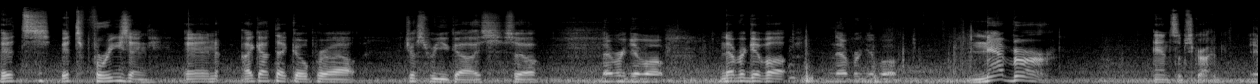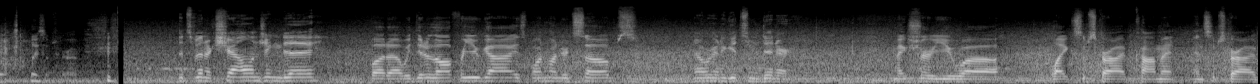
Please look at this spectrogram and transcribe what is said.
It's it's freezing, and I got that GoPro out just for you guys. So Never give up. never give up. Never give up. Never. And subscribe. Yeah, please subscribe. It's been a challenging day. But uh, we did it all for you guys. 100 subs. Now we're gonna get some dinner. Make sure you uh, like, subscribe, comment, and subscribe.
